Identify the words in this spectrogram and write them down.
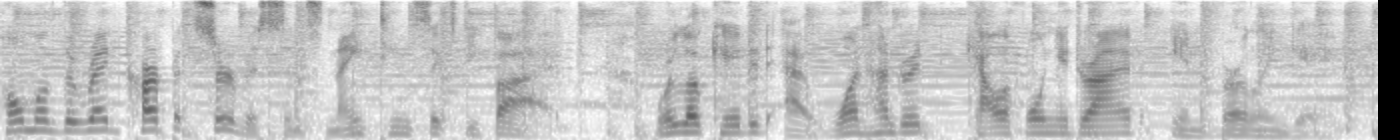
home of the red carpet service since 1965. We're located at 100 California Drive in Burlingame.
